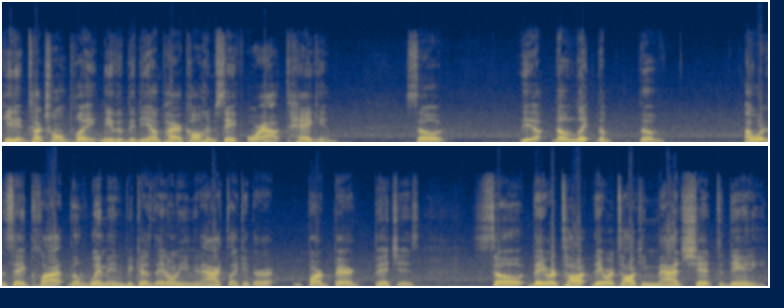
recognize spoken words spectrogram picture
he didn't touch home plate. Neither did the umpire call him safe or out. Tag him. So the uh, the the the I wouldn't say cla- the women because they don't even act like it. They're barbaric bitches. So they were talk they were talking mad shit to Danny,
